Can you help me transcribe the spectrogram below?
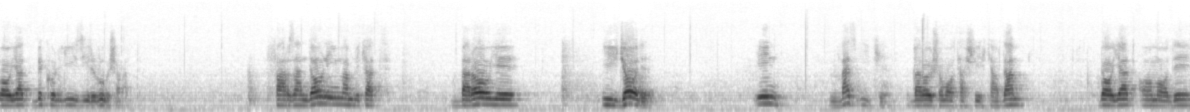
باید به کلی زیر رو بشود. فرزندان این مملکت برای ایجاد این وضعی که برای شما تشریح کردم باید آماده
